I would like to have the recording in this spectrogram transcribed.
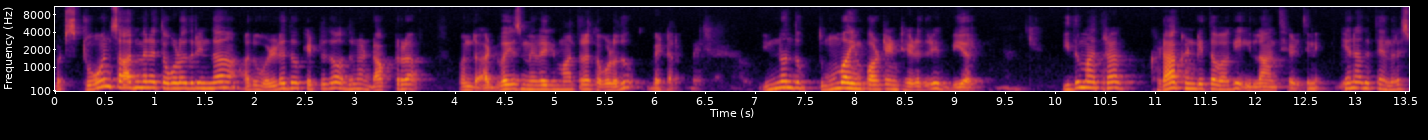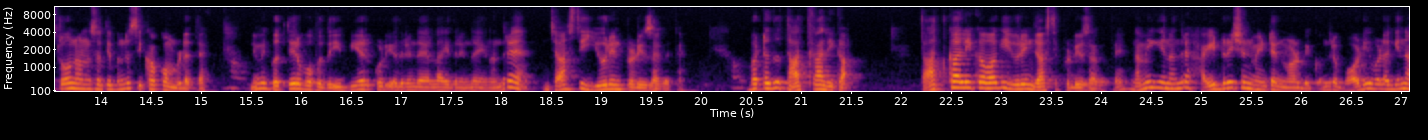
ಬಟ್ ಸ್ಟೋನ್ಸ್ ಆದಮೇಲೆ ತೊಗೊಳೋದ್ರಿಂದ ಅದು ಒಳ್ಳೆಯದೋ ಕೆಟ್ಟದೋ ಅದನ್ನು ಡಾಕ್ಟ್ರ ಒಂದು ಅಡ್ವೈಸ್ ಮೇಲೆ ಮಾತ್ರ ತೊಗೊಳ್ಳೋದು ಬೆಟರ್ ಇನ್ನೊಂದು ತುಂಬ ಇಂಪಾರ್ಟೆಂಟ್ ಹೇಳಿದ್ರಿ ಬಿಯರ್ ಇದು ಮಾತ್ರ ಖಡಾಖಂಡಿತವಾಗಿ ಇಲ್ಲ ಅಂತ ಹೇಳ್ತೀನಿ. ಏನಾಗುತ್ತೆ ಅಂದರೆ ಸ್ಟೋನ್ ಒಂದ್ಸತಿ ಬಂದು ಸಿಕ್ಕಾಕೊಂಡ್ಬಿಡುತ್ತೆ. ನಿಮಗೆ ಗೊತ್ತಿರಬಹುದು ಈ ಬಿಯರ್ ಕುಡಿಯೋದ್ರಿಂದ ಎಲ್ಲ ಇದರಿಂದ ಏನಂದರೆ ಜಾಸ್ತಿ ಯೂರಿನ್ ಪ್ರೊಡ್ಯೂಸ್ ಆಗುತ್ತೆ. ಬಟ್ ಅದು ತಾತ್ಕಾಲಿಕ. ತಾತ್ಕಾಲಿಕವಾಗಿ ಯೂರಿನ್ ಜಾಸ್ತಿ ಪ್ರೊಡ್ಯೂಸ್ ಆಗುತ್ತೆ. ನಮಗೇನಂದರೆ ಹೈಡ್ರೇಷನ್ ಮೇಂಟೈನ್ ಮಾಡಬೇಕು. ಅಂದರೆ ಬಾಡಿ ಒಳಗಿನ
